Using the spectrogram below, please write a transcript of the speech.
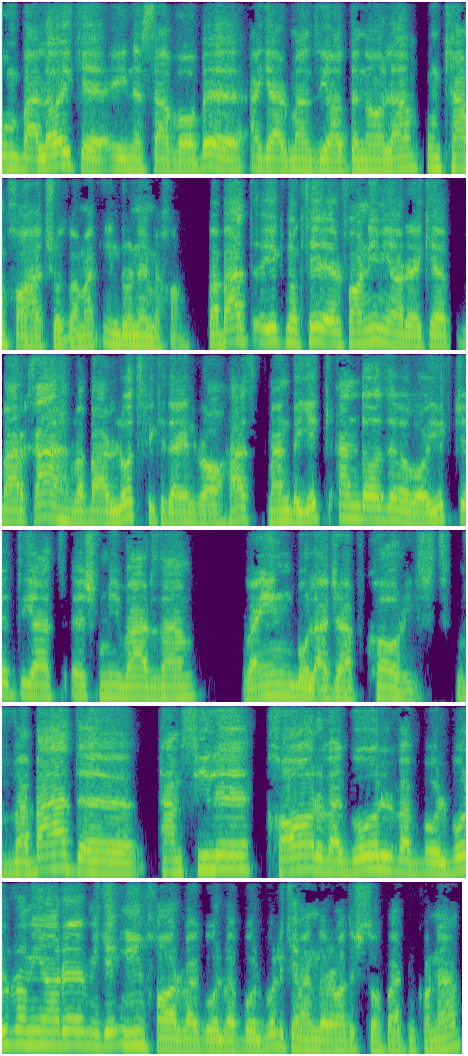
اون بلایی که عین ثوابه اگر من زیاد بنالم اون کم خواهد شد و من این رو نمی‌خوام. و بعد یک نکته عرفانی میاره که بر قهر و بر لطفی که در این راه هست من به یک اندازه و با یک جدیت عشق میورزم. و این بلعجب کاری است. و بعد تمثیل خار و گل و بلبل رو میاره. میگه این خار و گل و بلبلی که من دارم ازش صحبت می‌کنم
